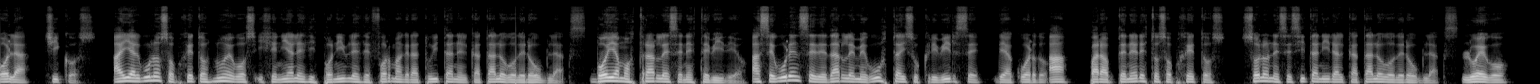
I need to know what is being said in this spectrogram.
Hola, chicos. Hay algunos objetos nuevos y geniales disponibles de forma gratuita en el catálogo de Roblox. Voy a mostrarles en este vídeo. Asegúrense de darle me gusta y suscribirse, de acuerdo. Ah, para obtener estos objetos, solo necesitan ir al catálogo de Roblox. Luego,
